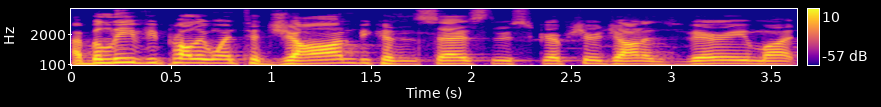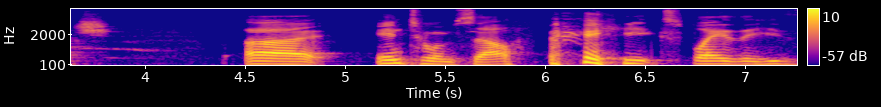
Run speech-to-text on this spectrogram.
I believe he probably went to John because it says through Scripture, John is very much uh, into himself. he explains that he's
